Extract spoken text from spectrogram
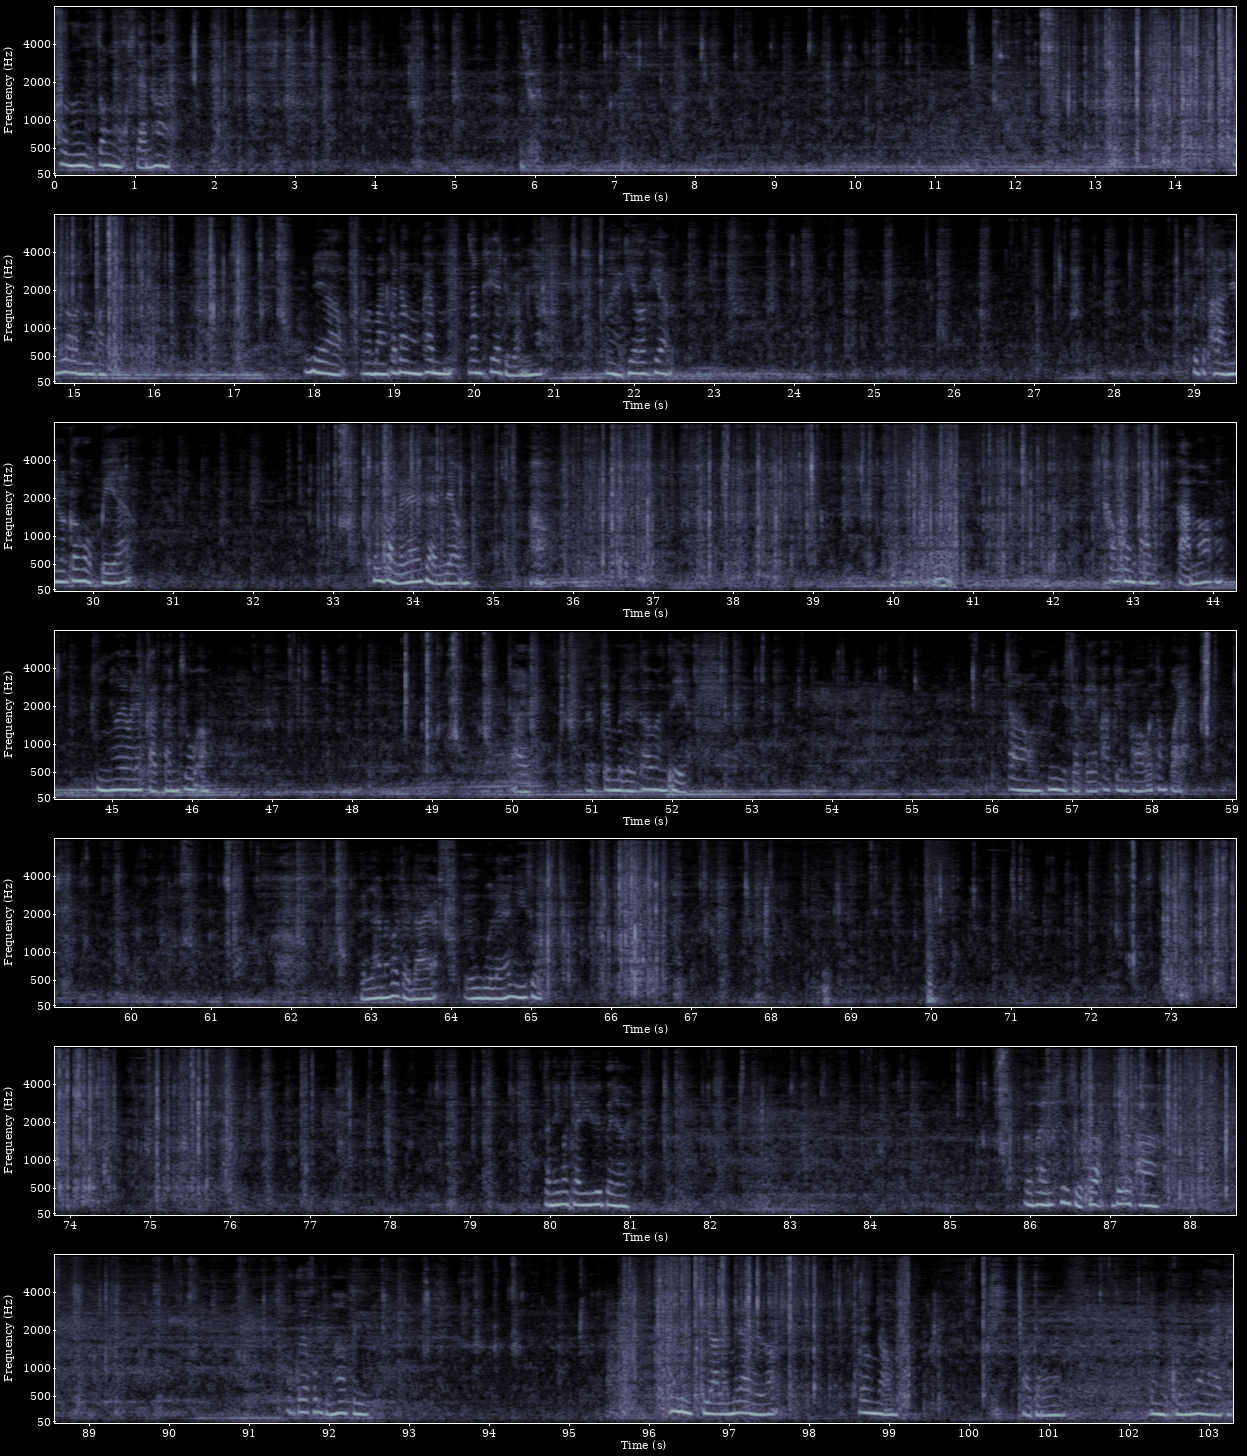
คนนู้นนี่ต้องหกแสนห้าต้องรอดูก่อนเนี่ยวันมันก็นั่งแพร่มนั่ง เครียดอยู่แบบนี้อะเออเครียดก็เครียดพฤษภานี้รถก็หกปีแล้วเพิ่งผ่อนไปได้แสนเดียวเข้าโครงการสามรอบพิงเงยไว้แล้วกัดฟันสู้เอาใช่แบบ เต็มไปเลยเก้าวันสี่ถ้าเราไม่มีศักยภาพเพียงพอก็ต้องปล่อยแต่ยายมันก็จะได้อะดูแลให้ดีสุด ตอนนี้ก็ใช้ชีวิตไปเลยเออภายในสิ้นสุดก็พฤษภาเราก็จะครบถึงห้าปีถ้ามันเคลียร์อะไรไม่ได้เลยก็ก็ต้องยอมต่อจากนั้นเป็นบุคคลล้มละลายไป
